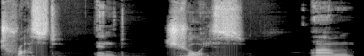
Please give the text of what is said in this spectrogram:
trust and choice. Um,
